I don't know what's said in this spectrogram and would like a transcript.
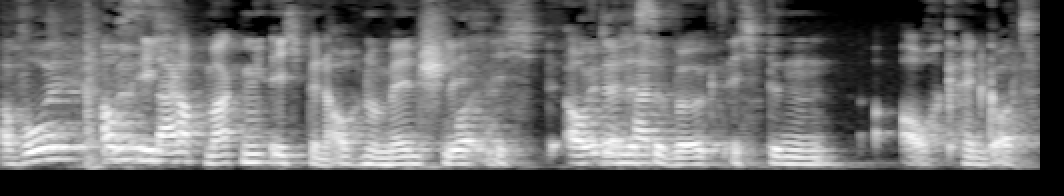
Obwohl, auch ich hab Macken, ich bin auch nur menschlich. Heute- Ich, auch wenn es so wirkt, ich bin auch kein Gott.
